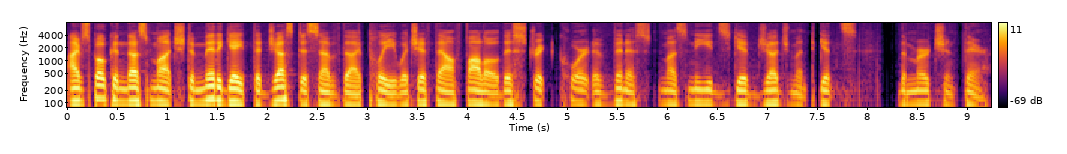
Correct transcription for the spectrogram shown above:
I've spoken thus much to mitigate the justice of thy plea, which if thou follow, this strict court of Venice must needs give judgment against the merchant there.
